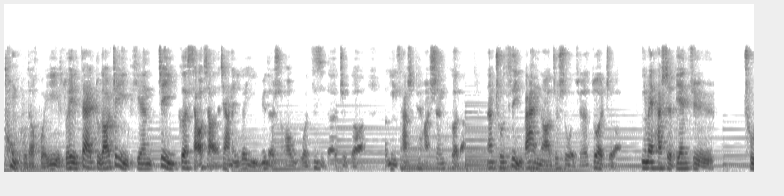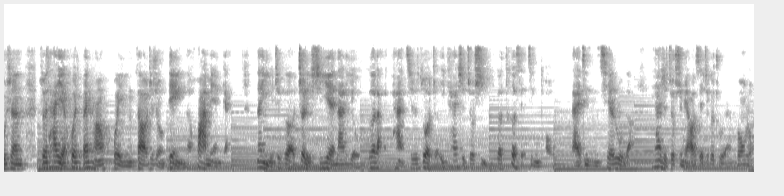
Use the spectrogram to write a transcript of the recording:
痛苦的回忆。所以在读到这一篇这一个小小的这样的一个隐喻的时候，我自己的这个印象是非常深刻的。那除此以外呢，就是我觉得作者，因为他是编剧。出身，所以他也会非常会营造这种电影的画面感。那以这个这里是夜，那里有歌来看，其实作者一开始就是以一个特写镜头来进行切入的，一开始就是描写这个主人公龙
